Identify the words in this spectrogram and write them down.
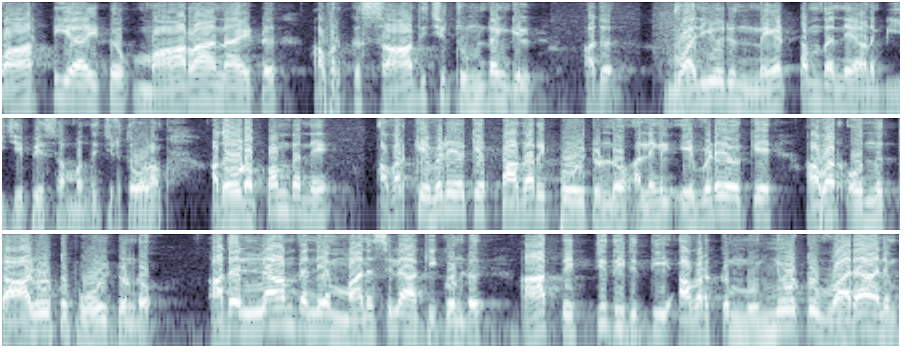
പാർട്ടിയായിട്ട് മാറാനായിട്ട് അവർക്ക് സാധിച്ചിട്ടുണ്ടെങ്കിൽ അത് വലിയൊരു നേട്ടം തന്നെയാണ് ബി ജെ പിയെ സംബന്ധിച്ചിടത്തോളം. അതോടൊപ്പം തന്നെ അവർക്ക് എവിടെയൊക്കെ പതറിപ്പോയിട്ടുണ്ടോ അല്ലെങ്കിൽ എവിടെയൊക്കെ അവർ ഒന്ന് താഴോട്ട് പോയിട്ടുണ്ടോ അതെല്ലാം തന്നെ മനസ്സിലാക്കിക്കൊണ്ട് ആ തെറ്റ് തിരുത്തി അവർക്ക് മുന്നോട്ട് വരാനും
